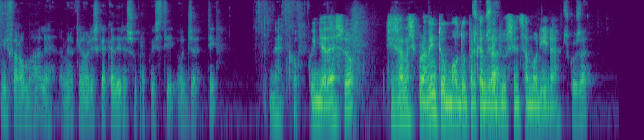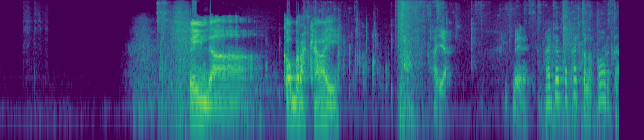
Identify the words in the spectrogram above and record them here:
mi farò male, a meno che non riesca a cadere sopra questi oggetti. Ecco, quindi adesso ci sarà sicuramente un modo per Scusa? cadere giù senza morire. Scusa? E il uh, Cobra Kai. Aia. Bene, abbiamo aperto la porta.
